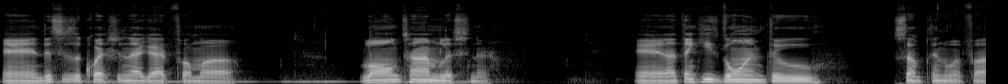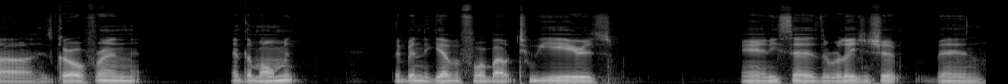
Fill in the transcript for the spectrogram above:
And this is a question I got from a longtime listener. And I think he's going through something with uh, his girlfriend at the moment. They've been together for about two years, and he says the relationship been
